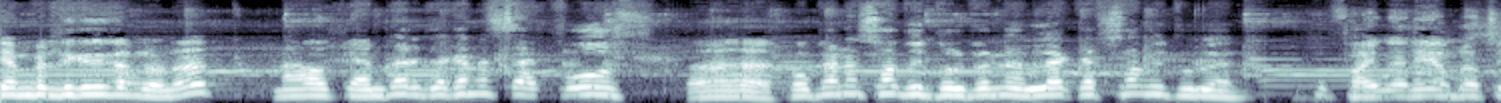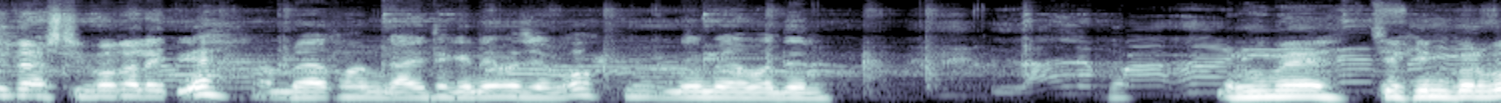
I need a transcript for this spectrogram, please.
ক্যাম্পের দিকে দিতাম না? না ও ক্যাম্পার যেখানে পোস্ট হ্যাঁ ওখানে ছবি তুলবেন না লেখার ছবি তুলেন। ফাইনালি আমরা চলে আসছি বগালেকে আমরা এখন গাড়ি থেকে নেমে যাব। নেমে আমাদের রুমে চেক ইন করব।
